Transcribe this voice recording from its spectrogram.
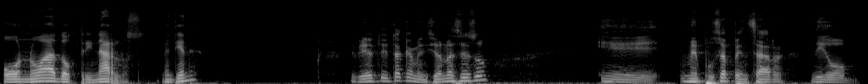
o no adoctrinarlos. ¿Me entiendes? Fíjate, ahorita que mencionas eso, eh, me puse a pensar, digo,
